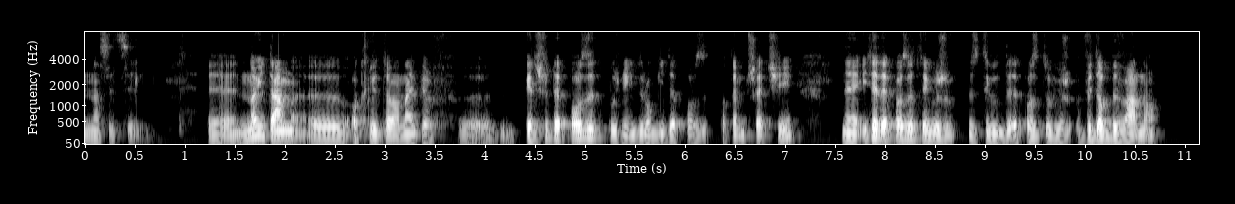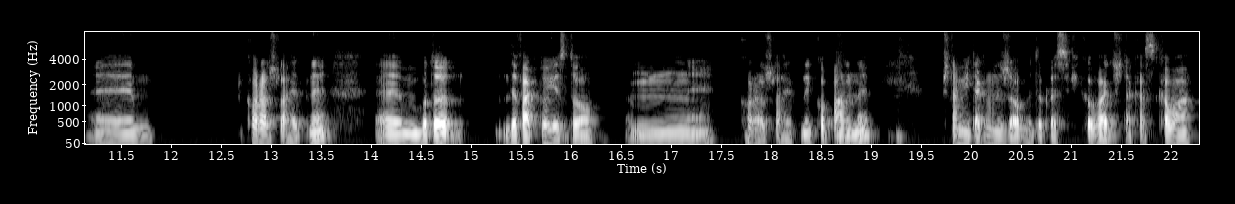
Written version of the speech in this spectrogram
na Sycylii. E, No i tam e, odkryto najpierw e, pierwszy depozyt, później drugi depozyt, potem trzeci. E, I te depozyty już, z tych depozytów już wydobywano koral szlachetny, bo to de facto jest to mm, koral szlachetny kopalny. Przynajmniej tak należałoby to klasyfikować. Taka skała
